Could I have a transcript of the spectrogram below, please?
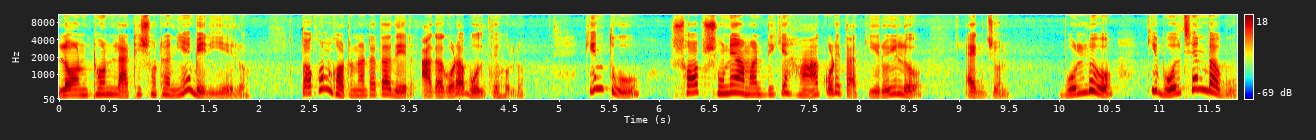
লণ্ঠন লাঠি সোঁঠা নিয়ে বেরিয়ে এলো। তখন ঘটনাটা তাদের আগাগোড়া বলতে হলো। কিন্তু সব শুনে আমার দিকে হাঁ করে তাকিয়ে রইল একজন। বলল, কি বলছেন বাবু?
